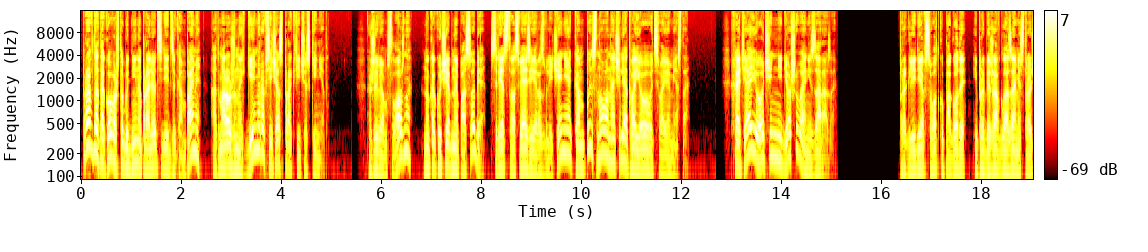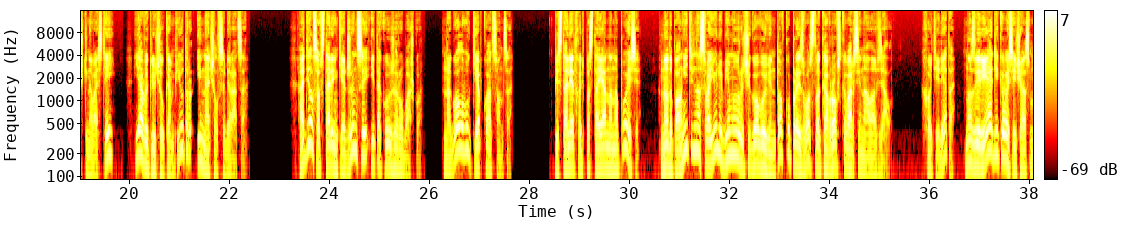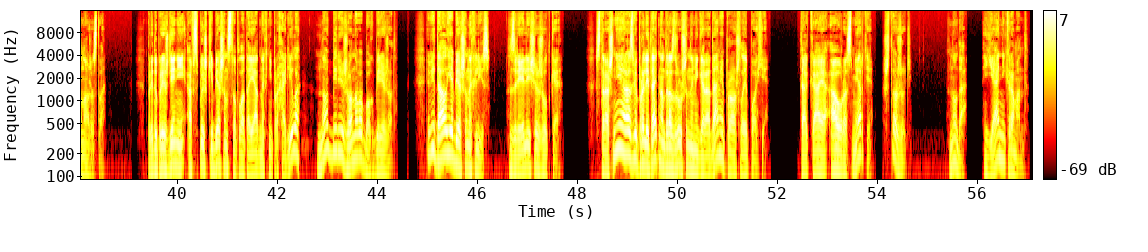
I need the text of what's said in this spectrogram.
Правда, такого, чтобы дни напролёт сидеть за компами, отмороженных геймеров сейчас практически нет. Живем сложно, но как учебное пособие, средства связи и развлечения, компы снова начали отвоевывать свое место. Хотя и очень недешево они, зараза. Проглядев сводку погоды и пробежав глазами строчки новостей, я выключил компьютер и начал собираться. Оделся в старенькие джинсы и такую же рубашку. На голову кепку от солнца. Пистолет хоть постоянно на поясе, но дополнительно свою любимую рычаговую винтовку производства Ковровского арсенала взял. Хоть и лето, но зверя дикого сейчас множество. Предупреждений о вспышке бешенства плотоядных не проходило, но береженого бог бережет. Видал я бешеных лис. Зрелище жуткое. Страшнее разве пролетать над разрушенными городами прошлой эпохи? Такая аура смерти, что жуть. Ну да, я некромант.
